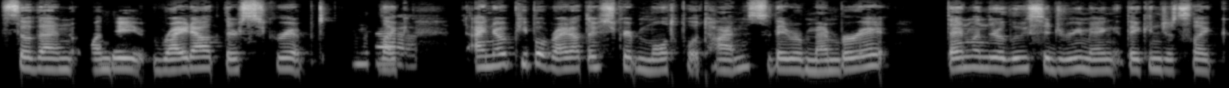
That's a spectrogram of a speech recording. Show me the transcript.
So then when they write out their script, yeah. like I know people write out their script multiple times so they remember it. Then when they're lucid dreaming, they can just like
